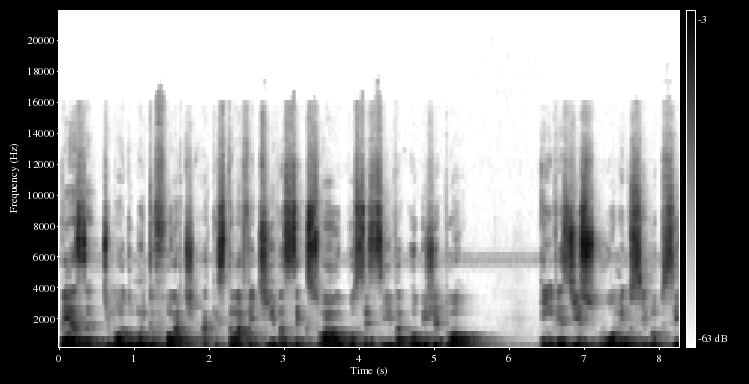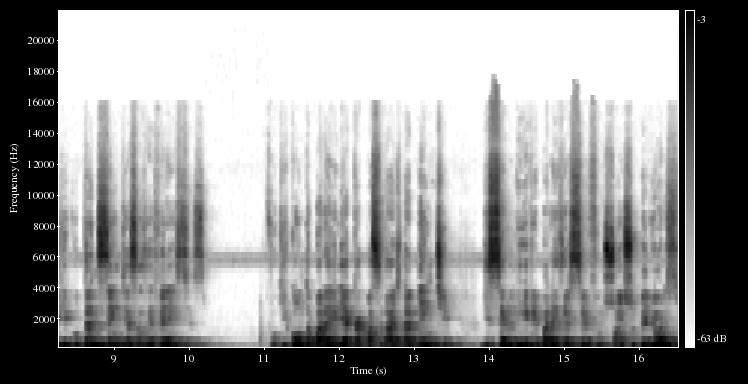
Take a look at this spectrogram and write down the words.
pesa de modo muito forte a questão afetiva, sexual, possessiva, objetual, em vez disso, o homem no ciclo psíquico transcende essas referências. O que conta para ele é a capacidade da mente, de ser livre para exercer funções superiores.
